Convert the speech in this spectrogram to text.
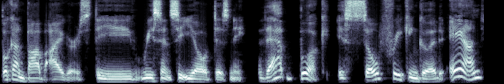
book on Bob Iger's, the recent CEO of Disney. That book is so freaking good and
